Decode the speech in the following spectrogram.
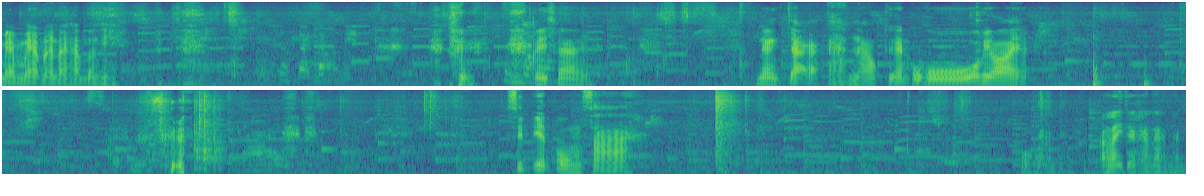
แมบแมบๆหน่อยนะครับ ตอนนี้ ไม่ใช่ เนื่องจากอาการหนาวเกิน โอ้โห พี่อ้อยได้11องศา โอ้โห อะไรจะขนาดนั้น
